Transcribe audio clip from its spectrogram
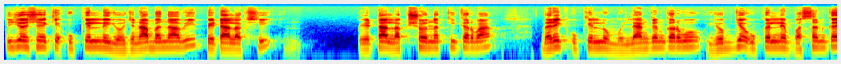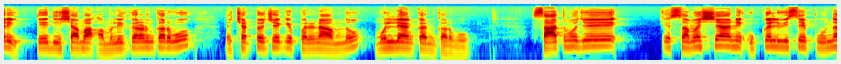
ત્રીજો છે કે ઉકેલની યોજના બનાવવી, પેટાલક્ષી પેટા લક્ષ્યો નક્કી કરવા. દરેક ઉકેલનું મૂલ્યાંકન કરવું. યોગ્ય ઉકેલને પસંદ કરી તે દિશામાં અમલીકરણ કરવું. અને છઠ્ઠો છે કે પરિણામનું મૂલ્યાંકન કરવું. સાતમો છે કે સમસ્યા અને ઉકેલ વિશે પુનઃ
